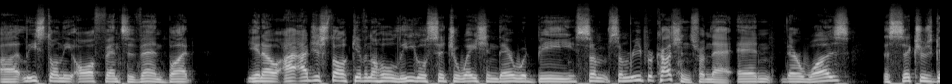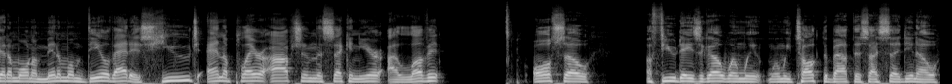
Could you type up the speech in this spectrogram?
uh, at least on the offensive end. But, you know, I, I just thought given the whole legal situation, there would be some some repercussions from that. And there was. The Sixers get him on a minimum deal. That is huge. And a player option in the second year. I love it. Also, a few days ago when we when we talked about this, I said, you know,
